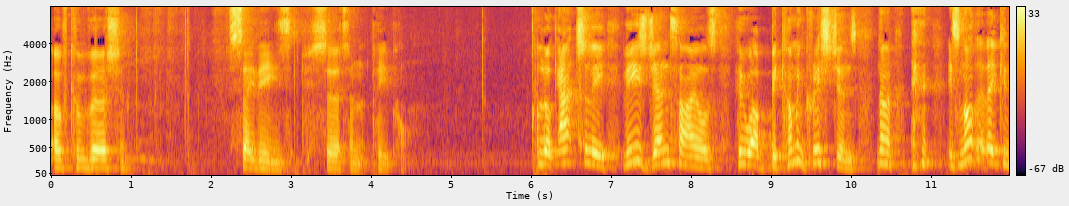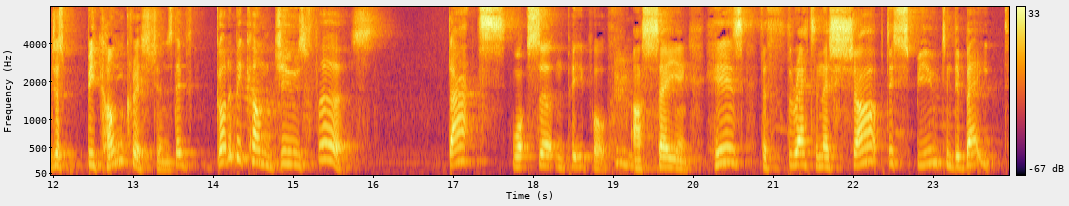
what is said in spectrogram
of conversion, say these certain people. Look, actually, these Gentiles who are becoming Christians, no, it's not that they can just become Christians, they've got to become Jews first. That's what certain people are saying. Here's the threat, and there's sharp dispute and debate.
